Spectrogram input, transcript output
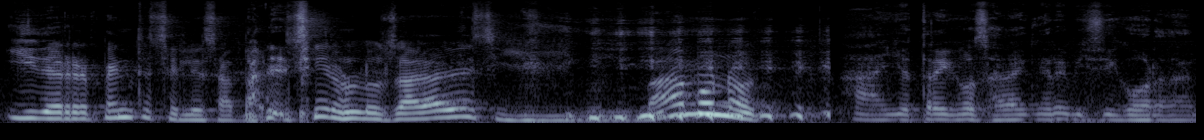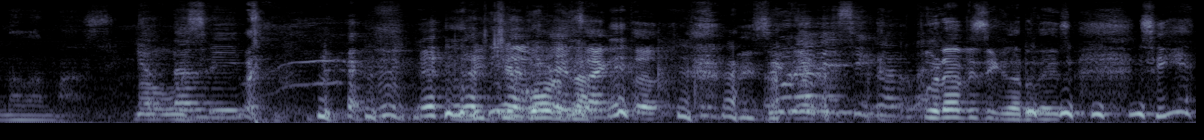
Y de repente se les aparecieron los árabes y vámonos. Ah, yo traigo sangre bisigorda nada más. Yo No, también. Visigorda. Exacto. Pura Visigorda. visigorda. Pura visigordez. Sí,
